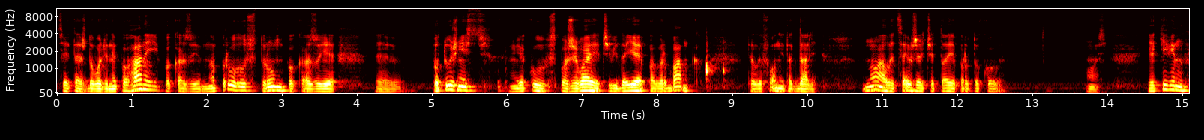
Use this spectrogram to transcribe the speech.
Цей теж доволі непоганий, показує напругу, струм, показує е, потужність, яку споживає чи віддає павербанк, телефон і так далі. Ну, але цей вже читає протоколи. Ось. Який він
